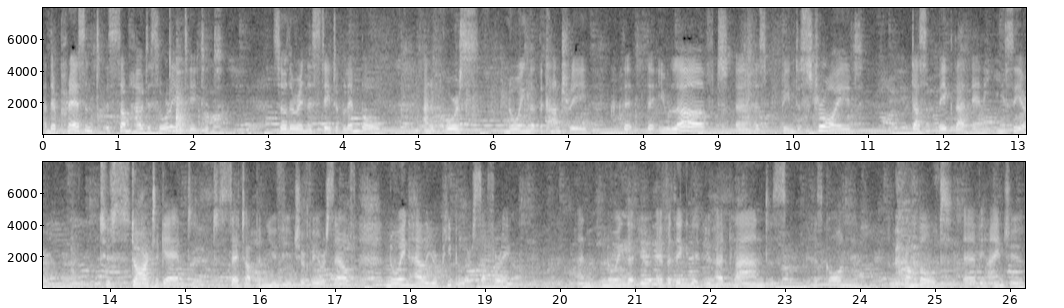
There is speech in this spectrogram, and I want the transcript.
and their present is somehow disorientated. So they're in this state of limbo. And of course, knowing that the country that, that you loved uh, has been destroyed doesn't make that any easier to start again, to, to set up a new future for yourself, knowing how your people are suffering and knowing that your, everything that you had planned has, has gone and crumbled uh, behind you.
